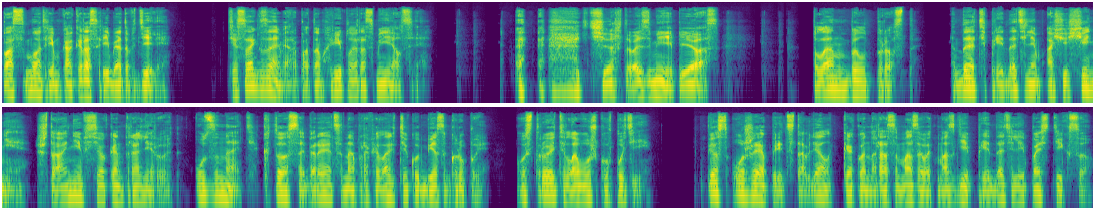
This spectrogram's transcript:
Посмотрим, как раз ребята в деле. Тесак замер, а потом хрипло рассмеялся. Черт возьми, пес. План был прост. Дать предателям ощущение, что они все контролируют. Узнать, кто собирается на профилактику без группы. Устроить ловушку в пути. Пес уже представлял, как он размазывает мозги предателей по стиксу.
